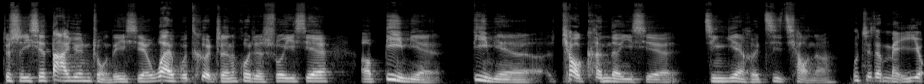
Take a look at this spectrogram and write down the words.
就是一些大冤种的一些外部特征，或者说一些呃避免避免跳坑的一些？经验和技巧呢？我觉得没有。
